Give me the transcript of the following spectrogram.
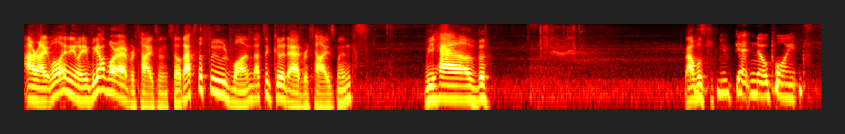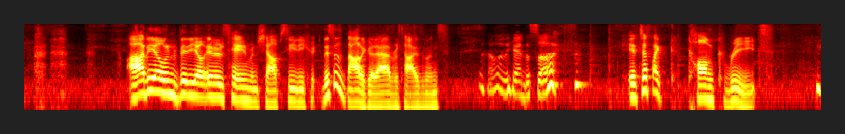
Alright, well anyway, we got more advertisements. So that's the food one. That's a good advertisement. We have... That was You get no points. audio and video entertainment shop CD. This is not a good advertisement. That one kind of sucks. It's just like concrete.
